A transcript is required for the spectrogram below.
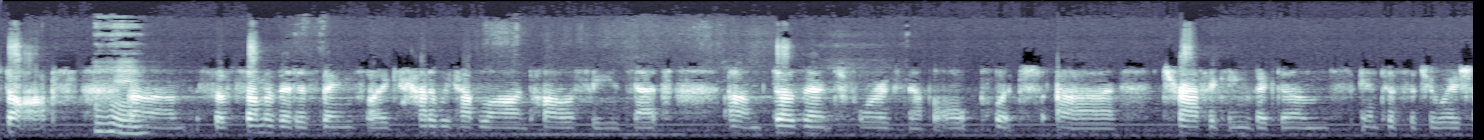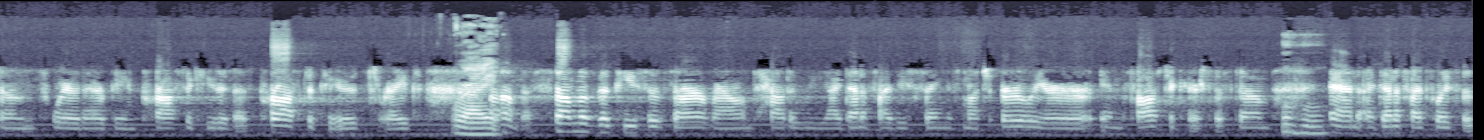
stops. Mm-hmm. Um, so some of it is things like how do we have law and policy that um, doesn't, for example, put uh, trafficking victims into situations where they're being prosecuted as prostitutes, right? Right. Um, some of the pieces are around how do we identify these things much earlier in the foster care system mm-hmm. and identify places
